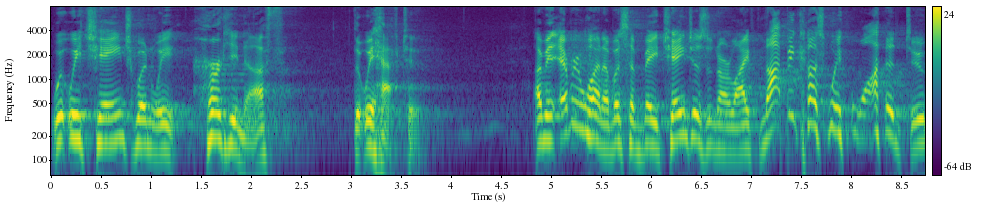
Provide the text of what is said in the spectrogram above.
we, we change when we hurt enough that we have to. I mean, every one of us have made changes in our life, not because we wanted to,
